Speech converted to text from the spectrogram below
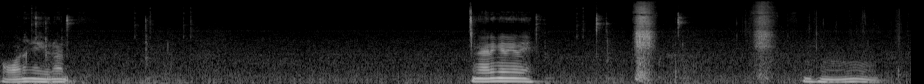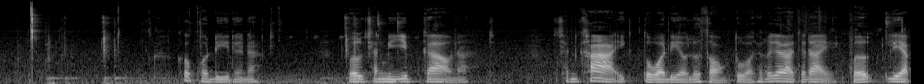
อ๋อ นั่นไงอยู่นั่น ไงไงไงไงก็พอดีเลยนะเปิร์กฉันมียี่สิบเก้านะ ฉันฆ่าอีกตัวเดียวหรือสองตัว ฉันก็จะจะได้เปิร์กเรียก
